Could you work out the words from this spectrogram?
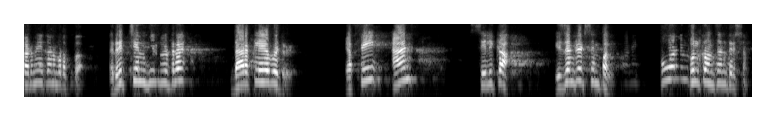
ಕಡಿಮೆ ಕಾಣ್ಬರ್ತಾವ? ರಿಚ್ ಇನ್ ಬಿಟ್ರೆ ಡೈರೆಕ್ಟ್ಲಿ ಹೇಳ್ಬಿಟ್ರಿ F E and silica is it simple poor full concentration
